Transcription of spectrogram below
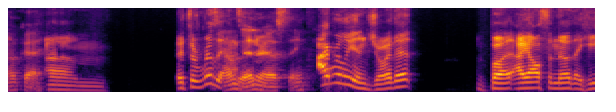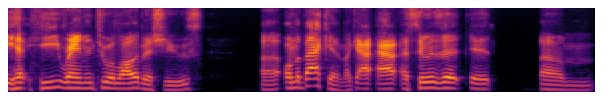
Okay, um it's a really sounds interesting. i really enjoyed it but i also know that he he ran into a lot of issues uh on the back end like a, a- as soon as it it um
